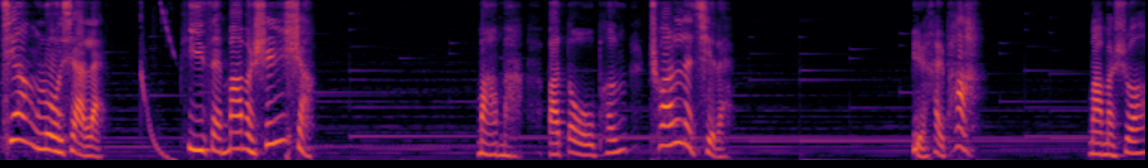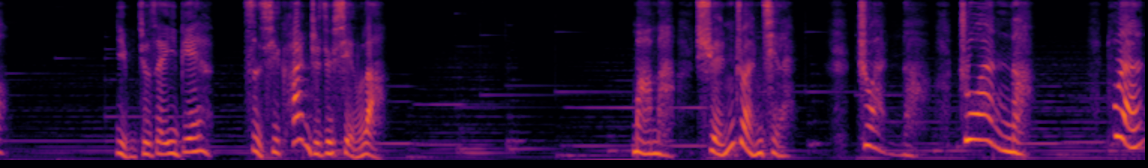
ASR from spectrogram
降落下来，披在妈妈身上。妈妈把斗篷穿了起来。别害怕，妈妈说：“你们就在一边仔细看着就行了。”妈妈旋转起来，转呐转呐，突然，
